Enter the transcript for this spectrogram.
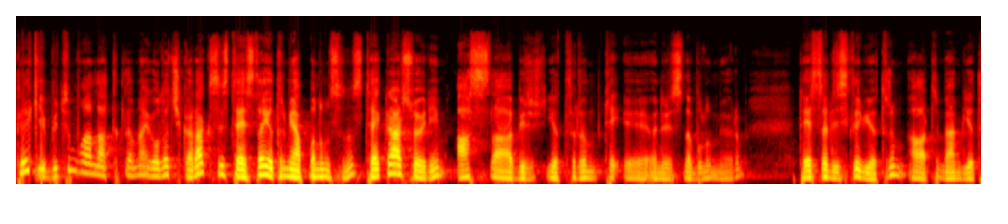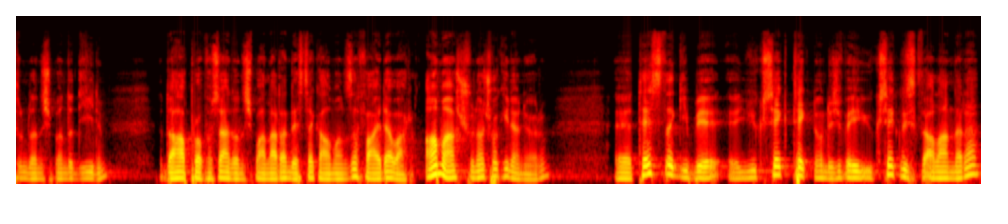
Peki bütün bu anlattıklarımdan yola çıkarak siz Tesla yatırım yapmalı mısınız? Tekrar söyleyeyim asla bir yatırım e, önerisinde bulunmuyorum. Tesla riskli bir yatırım artı ben bir yatırım danışmanı da değilim. Daha profesyonel danışmanlardan destek almanıza fayda var. Ama şuna çok inanıyorum. E, Tesla gibi e, yüksek teknoloji ve yüksek riskli alanlara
